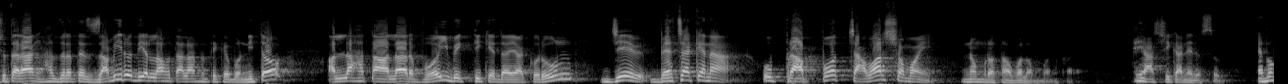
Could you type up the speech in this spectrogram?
সুতরাং হজরতে জাবির রদি আল্লাহ তালাহ থেকে বর্ণিত আল্লাহ তালার ওই ব্যক্তিকে দয়া করুন যে বেচা কেনা ও প্রাপ্য চাওয়ার সময় নম্রতা অবলম্বন করে। হে আশিকানের রসুল এবং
